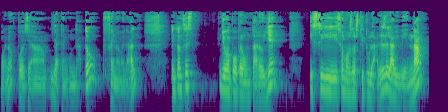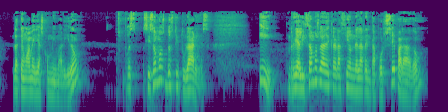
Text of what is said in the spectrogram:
Bueno, pues ya, ya tengo un dato fenomenal. Entonces, yo me puedo preguntar, oye, ¿y si somos dos titulares de la vivienda? ¿La tengo a medias con mi marido? Pues si somos dos titulares y realizamos la declaración de la renta por separado,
